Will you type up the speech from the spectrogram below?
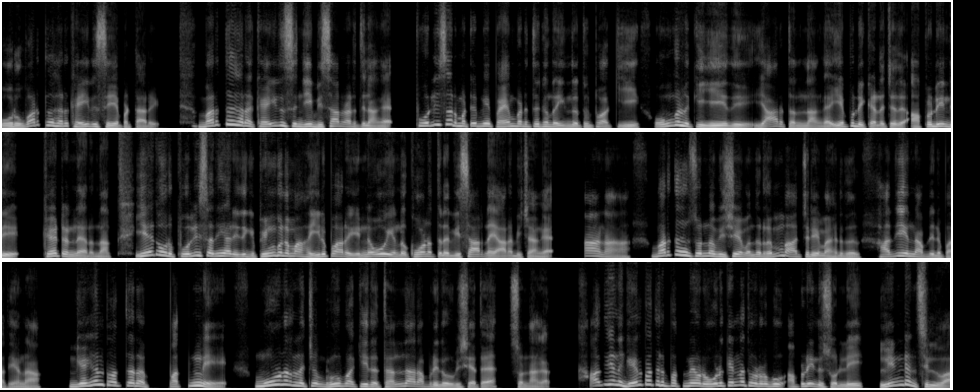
ஒரு வர்த்தகர் கைது செய்யப்பட்டாரு. வர்த்தகரை கைது செஞ்சு விசாரணை நடத்தினாங்க. போலீசார் மட்டுமே பயன்படுத்துகின்ற இந்த துப்பாக்கி உங்களுக்கு ஏது? யார் தந்தாங்க? எப்படி கிடைச்சது? அப்படின்னு கேட்ட நேரம் தான் ஏதோ ஒரு போலீஸ் அதிகாரி இதுக்கு பின்புலமாக இருப்பாரு என்னவோ என்ற கோணத்துல விசாரணை ஆரம்பிச்சாங்க. ஆனா பரதர் சொன்ன விஷயம் வந்து ரொம்ப ஆச்சரியமாக இருந்தது. அது என்ன அப்படின்னு பாத்தீங்கன்னா கெகன்பத்தர பத்னி மூணரை லட்சம் ரூபாய்க்கு இதை தந்தார் அப்படின்னு ஒரு விஷயத்த சொன்னாங்க. அது எனக்கு கேல்பத்திர பத்மையோட உங்களுக்கு என்ன தொடர்பு? அப்படின்னு சொல்லி லிண்டன் சில்வா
